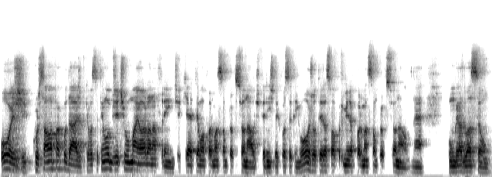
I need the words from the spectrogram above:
hoje, cursar uma faculdade, porque você tem um objetivo maior lá na frente, que é ter uma formação profissional diferente da que você tem hoje, ou ter a sua primeira formação profissional, né, com graduação.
